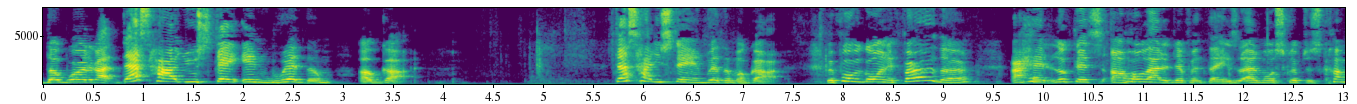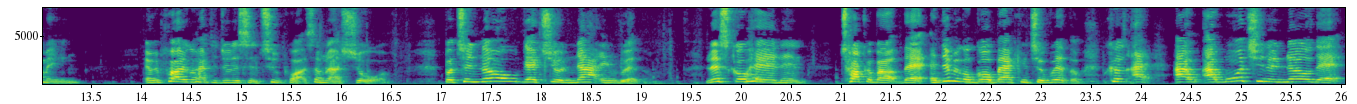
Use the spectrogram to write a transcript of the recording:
the word of God. That's how you stay in rhythm of God. That's how you stay in rhythm of God. Before we go any further, I had looked at a whole lot of different things, a lot of more scriptures coming. And we're probably going to have to do this in two parts. I'm not sure. But to know that you're not in rhythm, let's go ahead and talk about that. And then we're going to go back into rhythm. Because I, I, I want you to know that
